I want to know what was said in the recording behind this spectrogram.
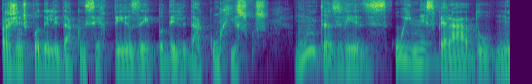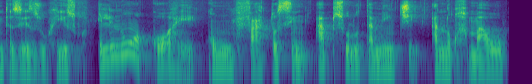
para a gente poder lidar com incerteza e poder lidar com riscos. Muitas vezes o inesperado, muitas vezes o risco, ele não ocorre como um fato assim absolutamente anormal,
